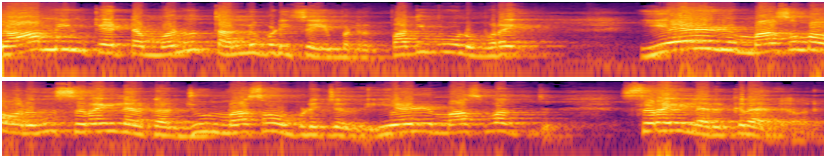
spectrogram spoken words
ஜாமீன் கேட்ட மனு தள்ளுபடி செய்யப்பட்டிருக்கு. பதிமூணு முறை. ஏழு மாசமா அவர் வந்து சிறையில் இருக்கார். ஜூன் மாசம் பிடிச்சது. ஏழு மாசமா சிறையில் இருக்கிறாரு அவர்.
